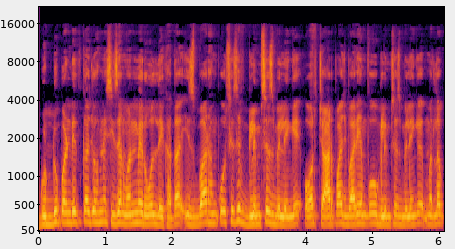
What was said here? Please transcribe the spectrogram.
गुड्डू पंडित का जो हमने सीज़न वन में रोल देखा था, इस बार हमको उसके सिर्फ़ ग्लिम्सेस मिलेंगे और चार पाँच बार ही हमको वो ग्लिम्सेस मिलेंगे। मतलब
